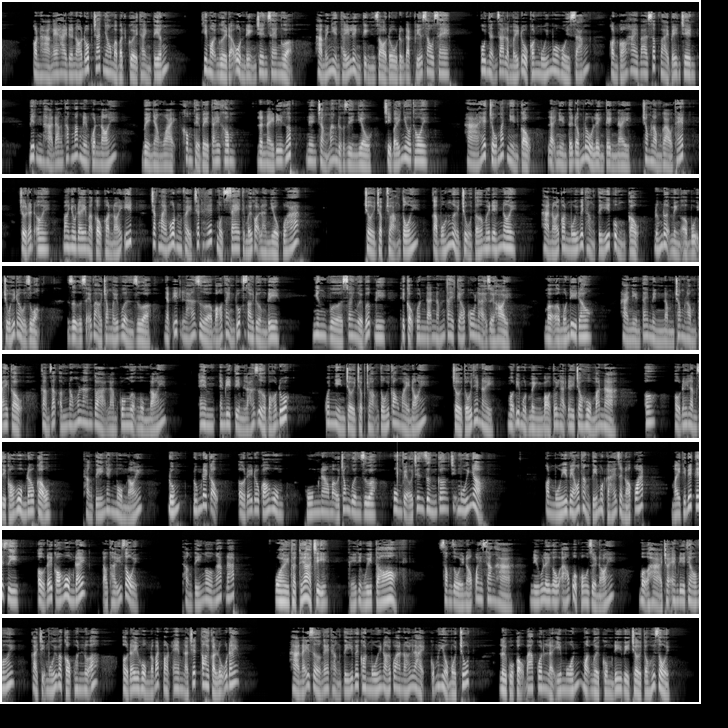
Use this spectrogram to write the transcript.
Còn Hà nghe hai đứa nó đốp chát nhau mà bật cười thành tiếng. Khi mọi người đã ổn định trên xe ngựa, Hà mới nhìn thấy lỉnh kỉnh giỏ đồ được đặt phía sau xe. Cô nhận ra là mấy đồ con múi mua hồi sáng, Còn có hai ba sấp vải bên trên. Biết Hà đang thắc mắc nên Quân nói, Về nhà ngoại, không thể về tay không? Lần này đi gấp nên chẳng mang được gì nhiều, Chỉ bấy nhiêu thôi. Hà hết chố mắt nhìn cậu, Lại nhìn tới đống đồ lỉnh kỉnh này, Trong lòng gào thét. Trời đất ơi, bao nhiêu đây mà cậu còn nói ít, Chắc mai mốt phải chất hết một xe Thì mới gọi là nhiều quá. Trời chập choạng tối, Cả bốn người chủ tớ mới đến nơi. Hà nói con mối với thằng tí cùng cậu Đứng đợi mình ở bụi chuối đầu ruộng. Dự sẽ vào trong mấy vườn dừa Nhặt ít lá dừa bó thành đuốc soi đường đi. Nhưng vừa xoay người bước đi Thì cậu quân đã nắm tay kéo cô lại rồi hỏi Mợ muốn đi đâu? Hà nhìn tay mình nằm trong lòng tay cậu Cảm giác ấm nóng lan tỏa Làm cô ngượng ngùng nói Em, em đi tìm lá dừa bó đuốc. Quân nhìn trời chập choạng tối cau mày nói Trời tối thế này Mợ đi một mình bỏ tôi lại đây cho hùm ăn à? Ơ, ở đây làm gì có hùm đâu cậu. Thằng tí nhanh mồm nói Đúng, đúng đây cậu Ở đây đâu có hùm. Hùm nào mà ở trong vườn dừa Hùm phải ở trên rừng cơ, chị múi nhở? Còn múi véo thằng tí một cái rồi nó quát Mày thì biết cái gì? Ở đây có hùm đấy Tao thấy rồi. Thằng tí ngơ ngác đáp Uầy thật thế hả chị? Thế thì nguy to. Xong rồi nó quay sang Hà Níu lấy gấu áo của cô rồi nói Mợ Hà cho em đi theo với Cả chị Mối và cậu Quân nữa. Ở đây hùm nó bắt bọn em là chết toi cả lũ đấy. Hà nãy giờ nghe thằng Tý với con Mối nói qua nói lại Cũng hiểu một chút. Lời của cậu ba Quân là ý muốn Mọi người cùng đi vì trời tối rồi.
